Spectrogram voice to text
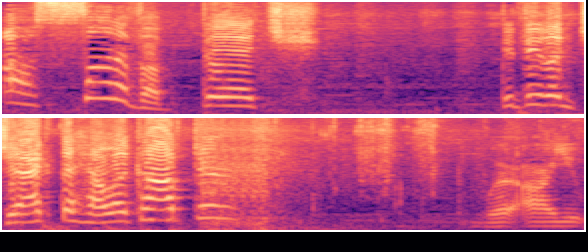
Oh, son of a bitch! Did they like jack the helicopter? Where are you?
